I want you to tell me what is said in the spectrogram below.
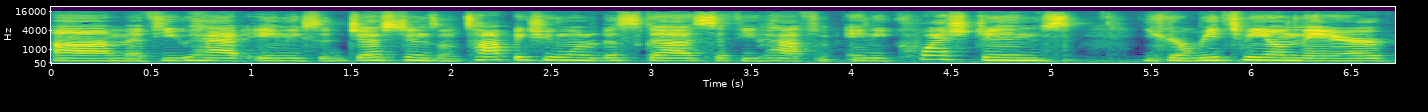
Um, if you have any suggestions on topics you want to discuss, if you have any questions, you can reach me on there.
